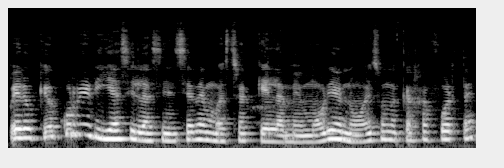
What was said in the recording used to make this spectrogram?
Pero, ¿qué ocurriría si la ciencia demuestra que la memoria no es una caja fuerte?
